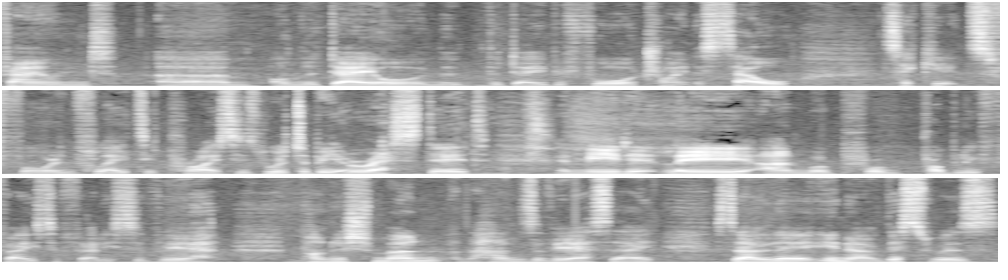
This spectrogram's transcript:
found um, on the day or the, the day before trying to sell tickets for inflated prices were to be arrested immediately and would pro- probably face a fairly severe punishment at the hands of the SA. So they, you know, this was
